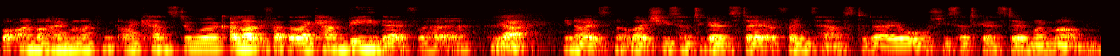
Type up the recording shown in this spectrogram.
but I'm at home and I can I can still work. I like the fact that I can be there for her. Yeah. You know, it's not like she's had to go and stay at a friend's house today or she's had to go and stay with my mum.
